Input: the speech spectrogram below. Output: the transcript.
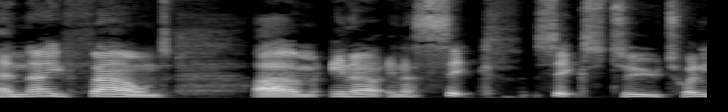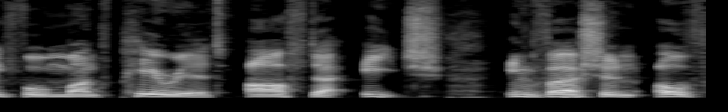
and they found um, in a in a six six to 24 month period after each inversion of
